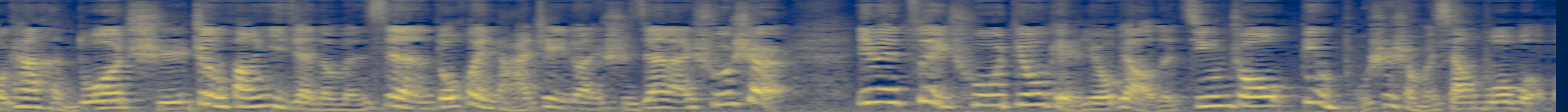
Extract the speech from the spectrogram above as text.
我看很多持正方意见的文献都会拿这段时间来说事儿，因为最初丢给刘表的荆州并不是什么香饽饽。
